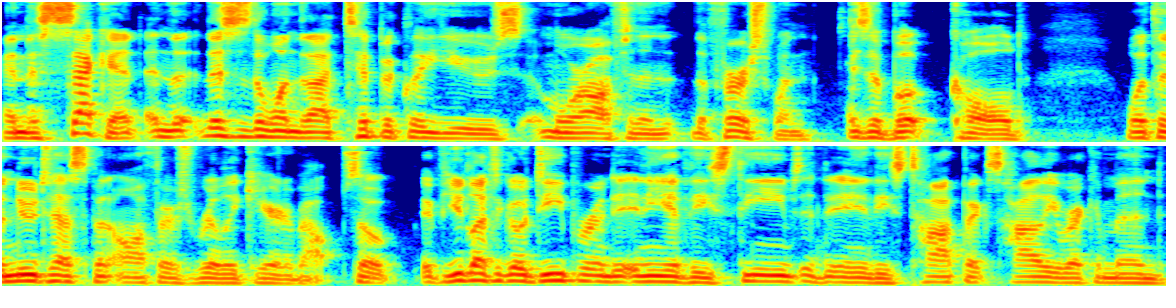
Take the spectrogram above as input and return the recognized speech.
And the second, and the, this is the one that I typically use more often than the first one, is a book called What the New Testament Authors Really Cared About. So if you'd like to go deeper into any of these themes, into any of these topics, highly recommend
